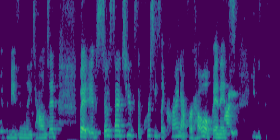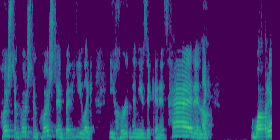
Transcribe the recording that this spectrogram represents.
With amazingly talented, but it was so sad too because of course he's like crying out for help, and it's right. he was pushed and pushed and pushed, and but he like he heard the music in his head, and like what a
